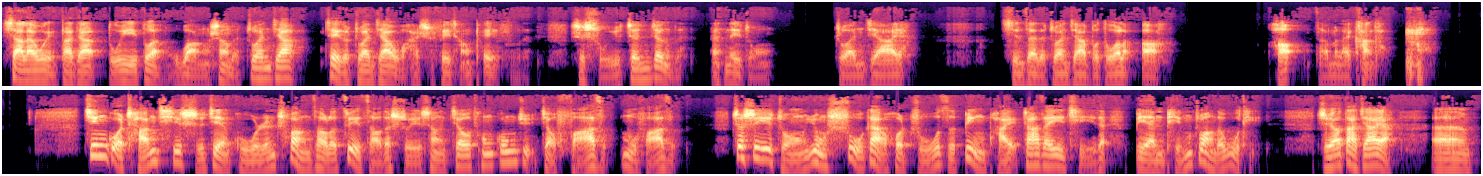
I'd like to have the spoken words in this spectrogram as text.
下来，我给大家读一段网上的专家。这个专家我还是非常佩服的，是属于真正的那种专家呀。现在的专家不多了啊。好，咱们来看看，经过长期实践，古人创造了最早的水上交通工具，叫筏子，木筏子。这是一种用树干或竹子并排扎在一起的扁平状的物体。只要大家呀，嗯。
